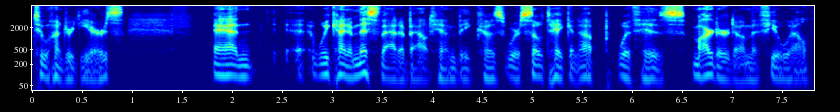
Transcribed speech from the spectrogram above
200 years. And uh, we kind of miss that about him because we're so taken up with his martyrdom, if you will,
